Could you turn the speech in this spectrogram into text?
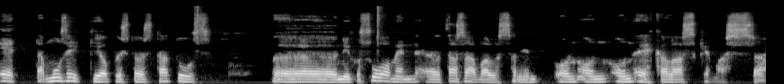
että musiikkiopiston status öö, niin kuin Suomen tasavallassa niin on, on, on ehkä laskemassa.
